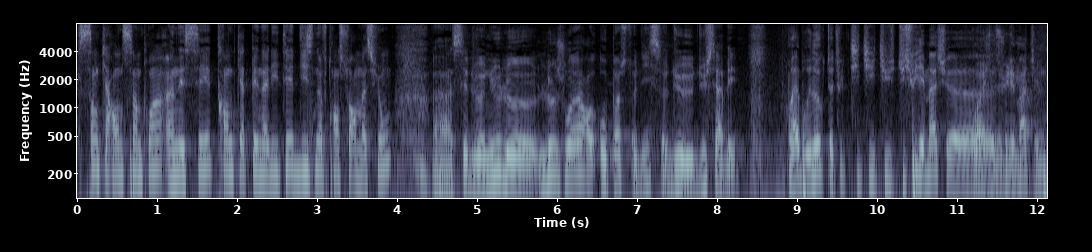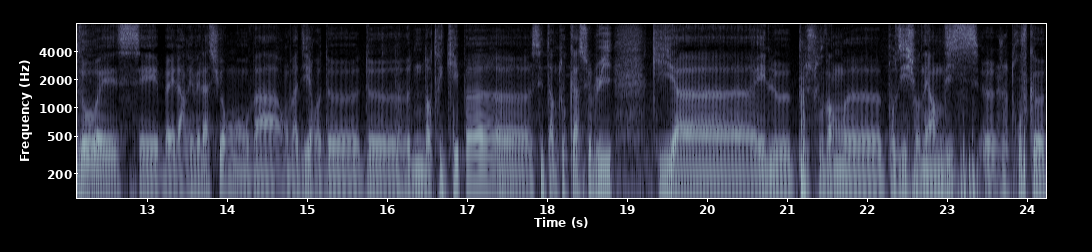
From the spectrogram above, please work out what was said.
145 points, un essai, 34 pénalités, 19 transformations. Euh, c'est devenu le, le joueur au poste 10 du, du CAB. Ouais, Bruno, toi, tu, tu, tu, tu, suis les matchs. Euh, ouais, je suis les matchs. Enzo, et c'est ben, la révélation, on va, dire, de, notre équipe. Euh, c'est en tout cas celui qui euh, est le plus souvent euh, positionné en 10. Euh, je trouve que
